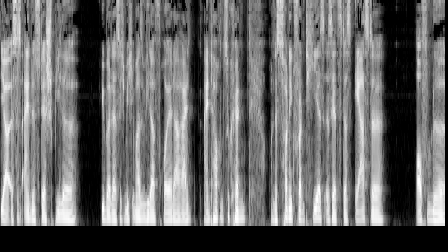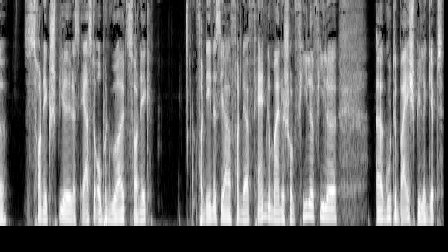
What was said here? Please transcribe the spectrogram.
ja, es ist eines der Spiele, über das ich mich immer wieder freue, da rein eintauchen zu können. Und das Sonic Frontiers ist jetzt das erste offene Sonic-Spiel, das erste Open World Sonic. von denen es ja von der Fangemeinde schon viele, viele äh, gute Beispiele gibt.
